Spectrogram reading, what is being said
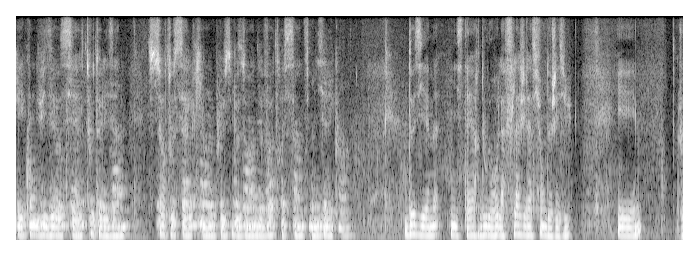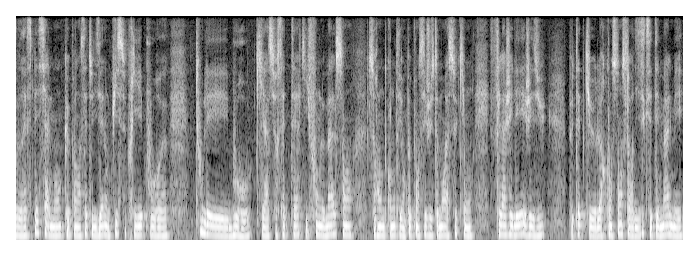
et conduisez au ciel toutes les âmes, surtout celles qui ont le plus besoin de votre sainte miséricorde. Deuxième mystère douloureux, la flagellation de Jésus. Et je voudrais spécialement que pendant cette dizaine, on puisse prier pour euh, tous les bourreaux qu'il y a sur cette terre qui font le mal sans se rendre compte. Et on peut penser justement à ceux qui ont flagellé Jésus. Peut-être que leur constance leur disait que c'était mal, mais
